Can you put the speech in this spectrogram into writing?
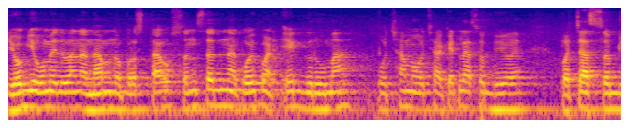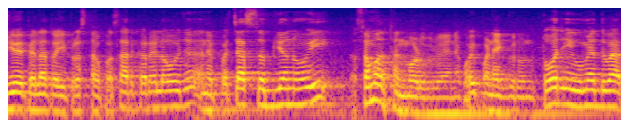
યોગ્ય ઉમેદવારના નામનો પ્રસ્તાવ સંસદના કોઈ પણ એક ગૃહમાં ઓછામાં ઓછા કેટલા સભ્યોએ પચાસ સભ્યોએ પહેલાં તો એ પ્રસ્તાવ પસાર કરેલો હોવો જોઈએ અને પચાસ સભ્યોનું એ સમર્થન મળવું જોઈએ અને કોઈ પણ એક ગૃહનું. તો જ એ ઉમેદવાર,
